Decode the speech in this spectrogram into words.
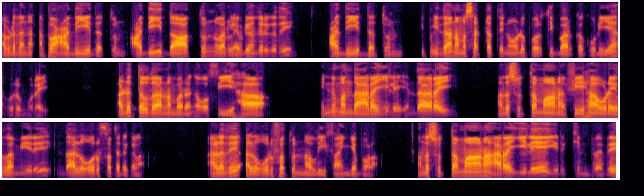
அப்படிதானே? அப்போ அதீதத்துன் அதீதாத்துன் வரல. எப்படி வந்திருக்குது? அதீதத்துன். இப்ப இதான் நம்ம சட்டத்தினோடு பொருத்தி பார்க்கக்கூடிய ஒரு முறை. அடுத்த உதாரணம் பாருங்க. ஃபீஹா. இன்னும் அந்த அறையிலே எந்த அறை? அந்த சுத்தமான ஃபீஹாவுடைய லமீரு இந்த அல் உருஃபத் எடுக்கலாம். அல்லது அல் உருஃபத்துன் நவீஃபா இங்கே போகலாம் அந்த சுத்தமான அறையிலே இருக்கின்றது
